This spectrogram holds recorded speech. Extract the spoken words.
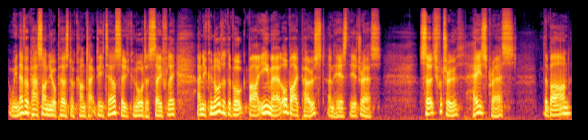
We never pass on your personal contact details, so you can order safely, and you can order the book by email or by post, and here's the address. Search for Truth, Hayes Press, The Barn,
